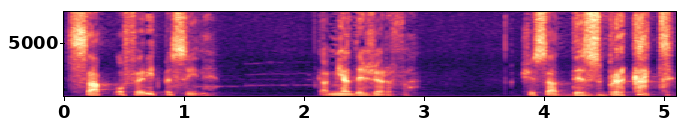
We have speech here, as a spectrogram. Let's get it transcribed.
s-a oferit pe sine ca miel de jerfă și s-a dezbrăcat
